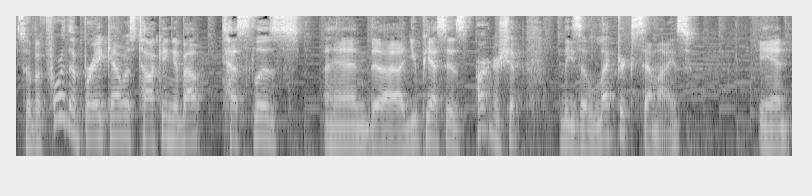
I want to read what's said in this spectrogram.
So before the break, I was talking about Tesla's and uh, UPS's partnership these electric semis. And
